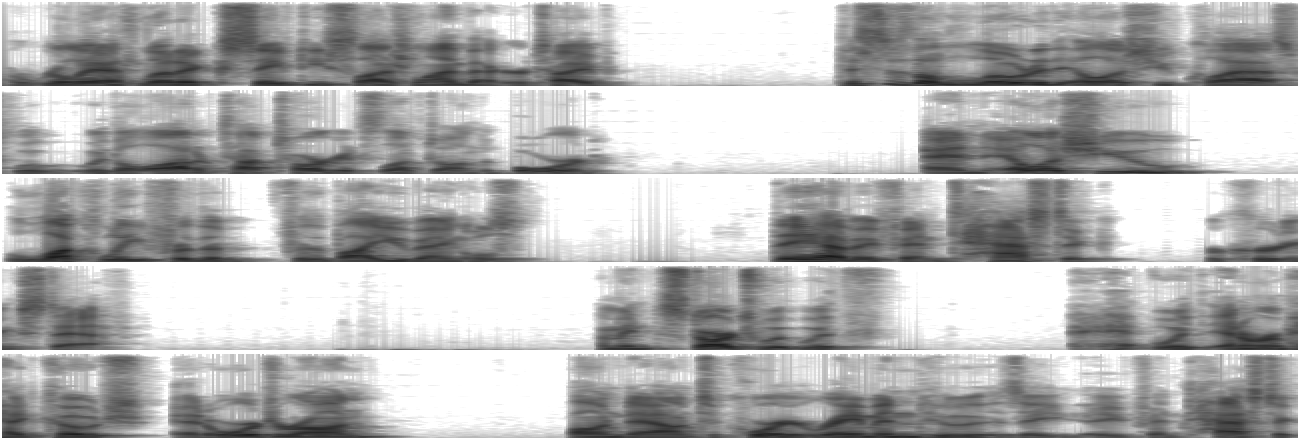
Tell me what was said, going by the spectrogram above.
a really athletic safety slash linebacker type. This is a loaded LSU class with, with a lot of top targets left on the board, and LSU, luckily for the for the Bayou Bengals, they have a fantastic recruiting staff. I mean, starts with with with interim head coach Ed Orgeron, on down to Corey Raymond, who is a, a fantastic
